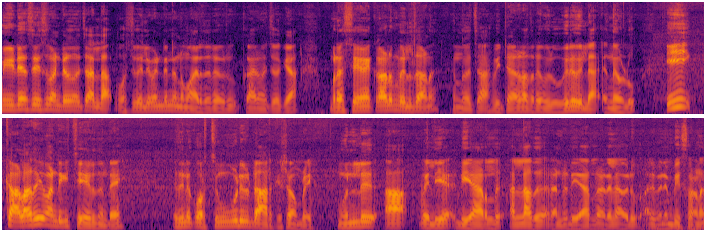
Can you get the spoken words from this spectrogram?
മീഡിയം സൈസ് വണ്ടിയെന്ന് വെച്ചാൽ അല്ല. കുറച്ച് വലിയ വണ്ടി തന്നെയാണ് മാരുതിയുടെ ഒരു കാര്യം വെച്ച് നോക്കിയാൽ ബ്രസേനേക്കാളും വലുതാണ് എന്ന് വെച്ചാൽ വിറ്റാരുടെ അത്രയും ഒരു ഉയരമില്ല എന്നേ ഉള്ളൂ. ഈ കളർ ഈ വണ്ടിക്ക് ചേരുന്നുണ്ടേ? ഇതിന് കുറച്ചും കൂടി ഒരു ഡാർക്കിഷ് ആകുമ്പോഴേ മുന്നിൽ ആ വലിയ ഡി ആറിൽ അല്ലാതെ രണ്ട് ഡി ആറിൽ ഇടയിൽ ഒരു അലുമിനിയം പീസാണ്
